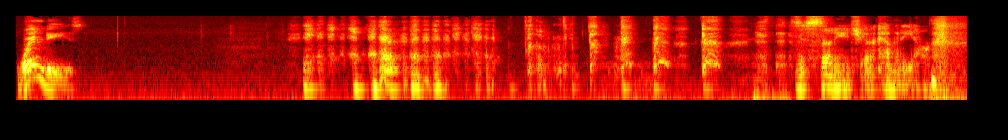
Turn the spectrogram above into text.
Wendy's. This is Sonny and Cher comedy hour.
